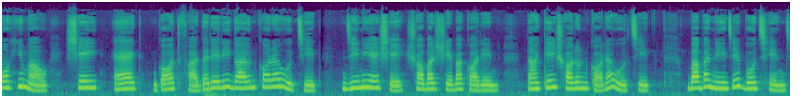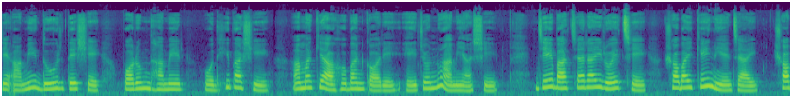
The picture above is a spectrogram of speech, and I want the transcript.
মহিমাও সেই এক গড ফাদারেরই গায়ন করা উচিত, যিনি এসে সবার সেবা করেন, তাকেই স্মরণ করা উচিত। বাবা নিজে বোঝেন যে আমি দূর দেশে পরম ধামের অধিবাসী, আমাকে আহ্বান করে, এই জন্য আমি আসি। যে বাচ্চারাই রয়েছে, সবাইকেই নিয়ে যায় সব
